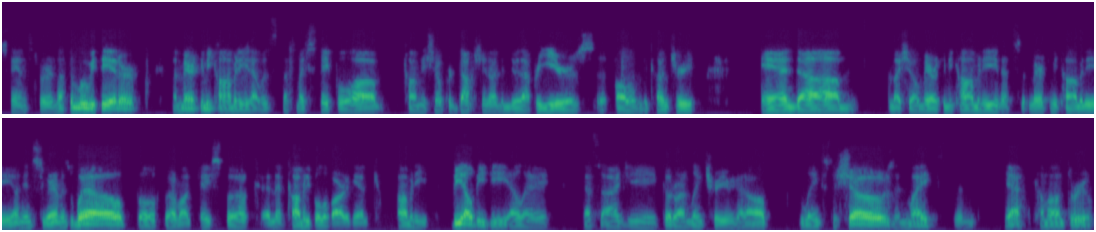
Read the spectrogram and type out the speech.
stands for not the movie theater, American Me Comedy. That was that's my staple uh, comedy show production. I've been doing that for years, uh, all over the country, and um, my show American Me Comedy. That's American Me Comedy on Instagram as well. Both on Facebook, and then Comedy Boulevard again, Comedy BLVD LA. That's IG. Go to our link tree. We got all links to shows and mics and yeah, come on through.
